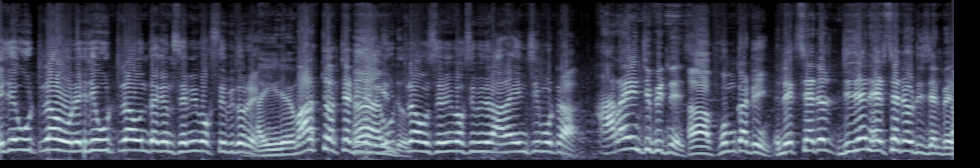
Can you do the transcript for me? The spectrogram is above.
এই যে উট এই যে উট দেখেন সেমি বক্সের ভিতরে। ভাই রে মারাত্মক একটা ডিজাইন কিন্তু। রাউন্ড সেমি বক্সের ভিতরে আড়াই ইঞ্চি মোটা। আড়াই ইঞ্চি ফিটনেস হ্যাঁ ফোম কাটিং লেগ সাইডেও ডিজাইন হেড সাইডেও ডিজাইন পেয়ে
